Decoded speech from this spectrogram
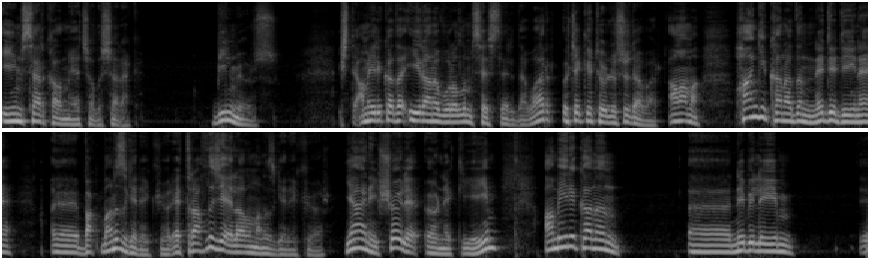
İyimser kalmaya çalışarak. Bilmiyoruz. İşte Amerika'da İran'ı vuralım sesleri de var. Öteki türlüsü de var. Ama, ama hangi kanadın ne dediğine e, bakmanız gerekiyor. Etraflıca ele almanız gerekiyor. Yani şöyle örnekleyeyim. Amerika'nın e, ne bileyim e,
